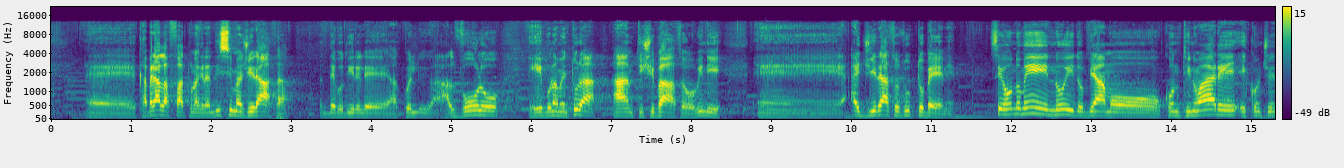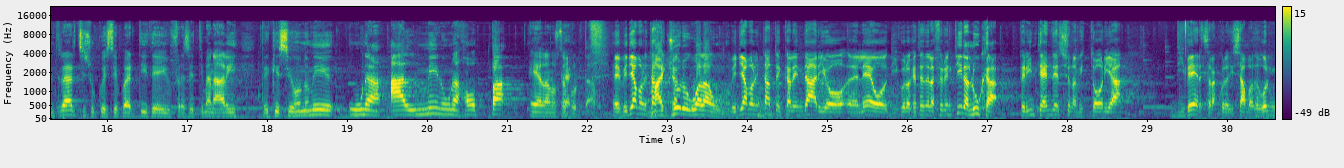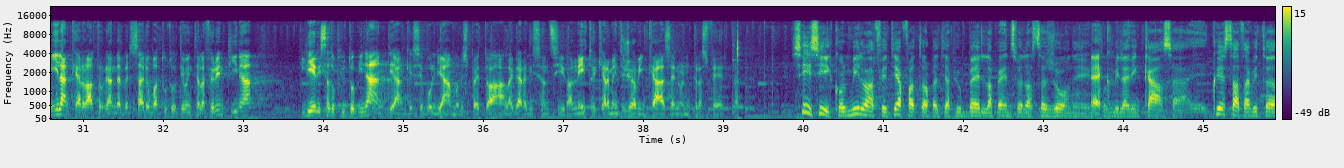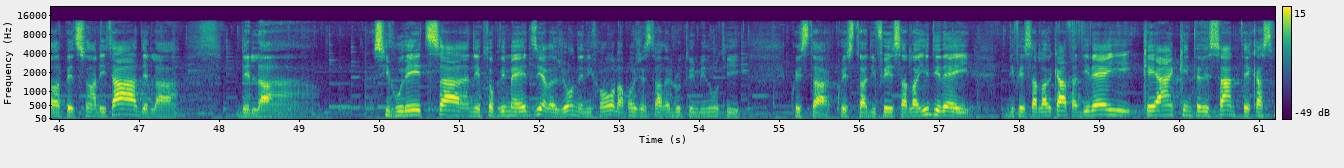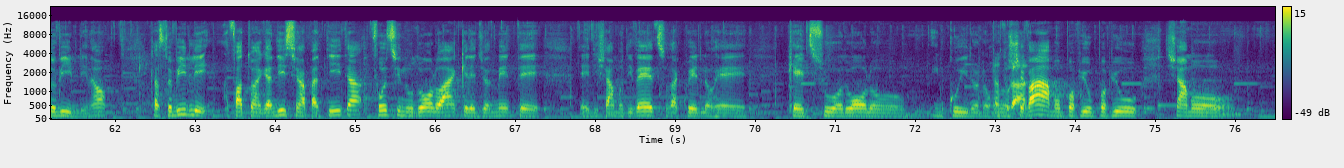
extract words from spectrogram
eh, Cabral ha fatto una grandissima girata, devo dire, le- a quel- al volo e Bonaventura ha anticipato, quindi eh, ha girato tutto bene. Secondo me noi dobbiamo continuare e concentrarci su queste partite infrasettimanali perché secondo me una, almeno una coppa è alla nostra portata. Eh, vediamolo intanto Maggiore o uguale a uno. Vediamolo intanto il calendario, eh, Leo, di quello che attende la Fiorentina. Luca, per intendersi, una vittoria diversa da quella di sabato col Milan, che era l'altro grande avversario battuto ultimamente dalla Fiorentina. Lì eri stato più dominante, anche se vogliamo, rispetto alla gara di San Siro. Al netto, e chiaramente giocavi in casa e non in trasferta. Sì, sì, col Milan la Fiorentina ha fatto la partita più bella, penso, della stagione, Ecco. col Milan in casa. E qui è stata la vittoria della personalità, della, della sicurezza nei propri mezzi, ha ragione Nicola, poi c'è stata negli ultimi minuti questa, questa difesa. Io direi, difesa allargata, direi che è anche interessante Castrovilli, no? Castrovilli ha fatto una grandissima partita, forse in un ruolo anche leggermente eh, diciamo, diverso da quello che, che è il suo ruolo in cui lo, lo conoscevamo, un po' più, un po' più diciamo,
